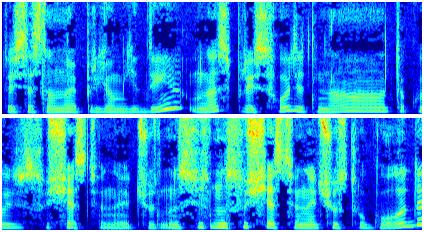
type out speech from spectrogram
То есть основной прием еды у нас происходит на такое существенное, на существенное чувство голода,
